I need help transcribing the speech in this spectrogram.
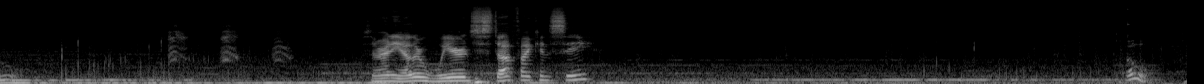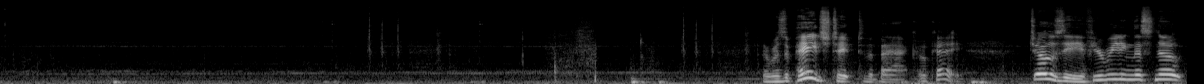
Ooh. Is there any other weird stuff I can see? Oh. There was a page taped to the back. Okay. Josie, if you're reading this note,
